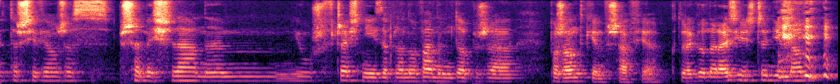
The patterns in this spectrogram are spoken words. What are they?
y, też się wiąże z przemyślanym, już wcześniej zaplanowanym dobrze porządkiem w szafie, którego na razie jeszcze nie mam.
